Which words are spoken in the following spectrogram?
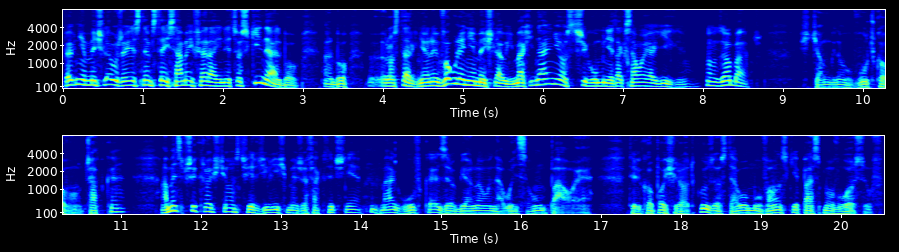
pewnie myślał, że jestem z tej samej ferajny co skiny, albo, albo roztargniony w ogóle nie myślał i machinalnie ostrzygł mnie tak samo jak ich. No, zobacz. Ściągnął włóczkową czapkę, a my z przykrością stwierdziliśmy, że faktycznie ma główkę zrobioną na łysą pałę. Tylko po środku zostało mu wąskie pasmo włosów,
